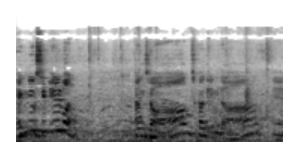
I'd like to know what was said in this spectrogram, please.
161. 161번 당첨 축하드립니다. 예.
